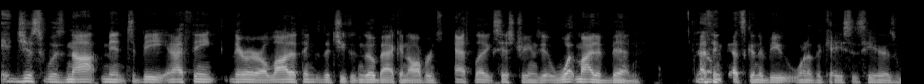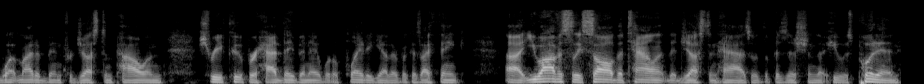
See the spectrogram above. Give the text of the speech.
It just was not meant to be. And I think there are a lot of things that you can go back in Auburn's athletics history and get what might have been. Yeah. I think that's going to be one of the cases here is what might have been for Justin Powell and Sharife Cooper had they been able to play together. Because I think uh, you obviously saw the talent that Justin has with the position that he was put in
